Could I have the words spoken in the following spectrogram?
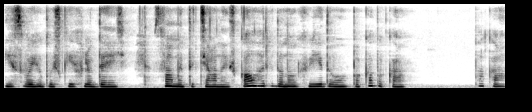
і своїх близьких людей. З вами Тетяна із Калгарі. До нових відео. Пока-пока. Пока.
